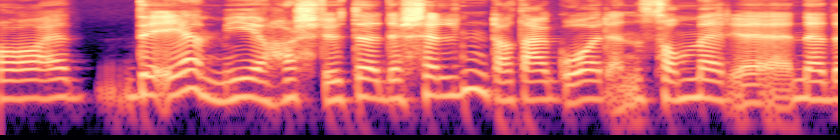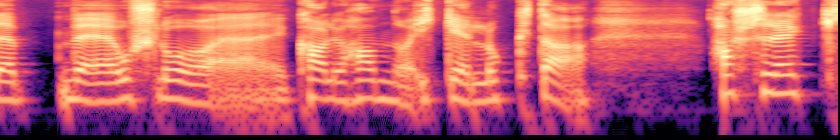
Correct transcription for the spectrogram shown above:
Og det er mye hasj ute. Det er sjelden at jeg går en sommer eh, nede ved Oslo eh, Karl Johan og ikke lukter hasjrøyk.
